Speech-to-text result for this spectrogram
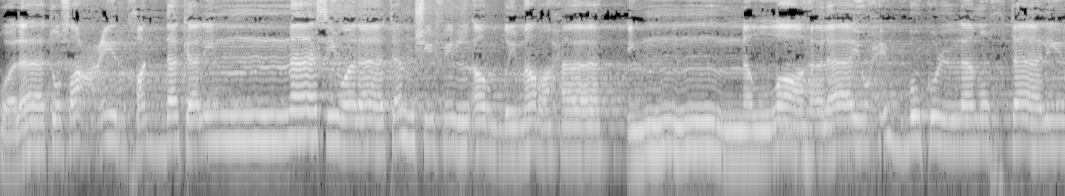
ولا تصعر خدك للناس ولا تمش في الارض مرحا ان الله لا يحب كل مختال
